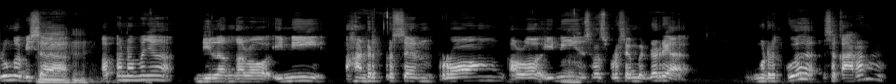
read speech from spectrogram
lu nggak bisa Mhm. apa namanya bilang kalau ini 100% wrong, kalau ini 100% bener ya. Menurut gua sekarang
